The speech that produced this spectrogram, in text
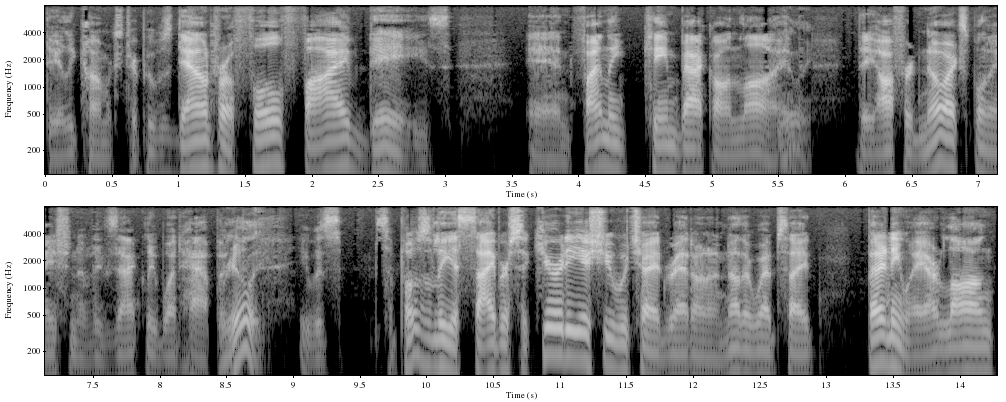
daily comic strip. It was down for a full five days and finally came back online. Really? They offered no explanation of exactly what happened. Really? It was supposedly a cybersecurity issue, which I had read on another website. But anyway, our long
